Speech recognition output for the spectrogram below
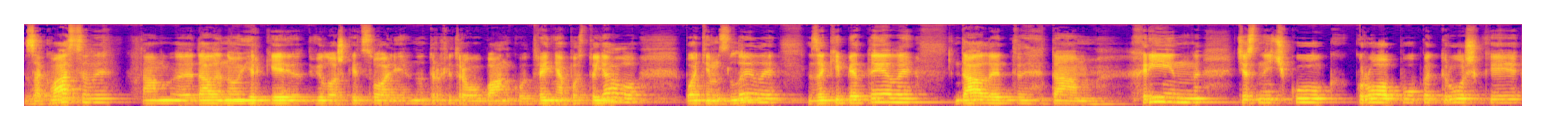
Заквасили, там е, дали на огірки 2 ложки солі на 3-літрову банку, 3 дня постояло, потім злили, закип'ятили, дали там хрін, чесничку, кропу, петрушки,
